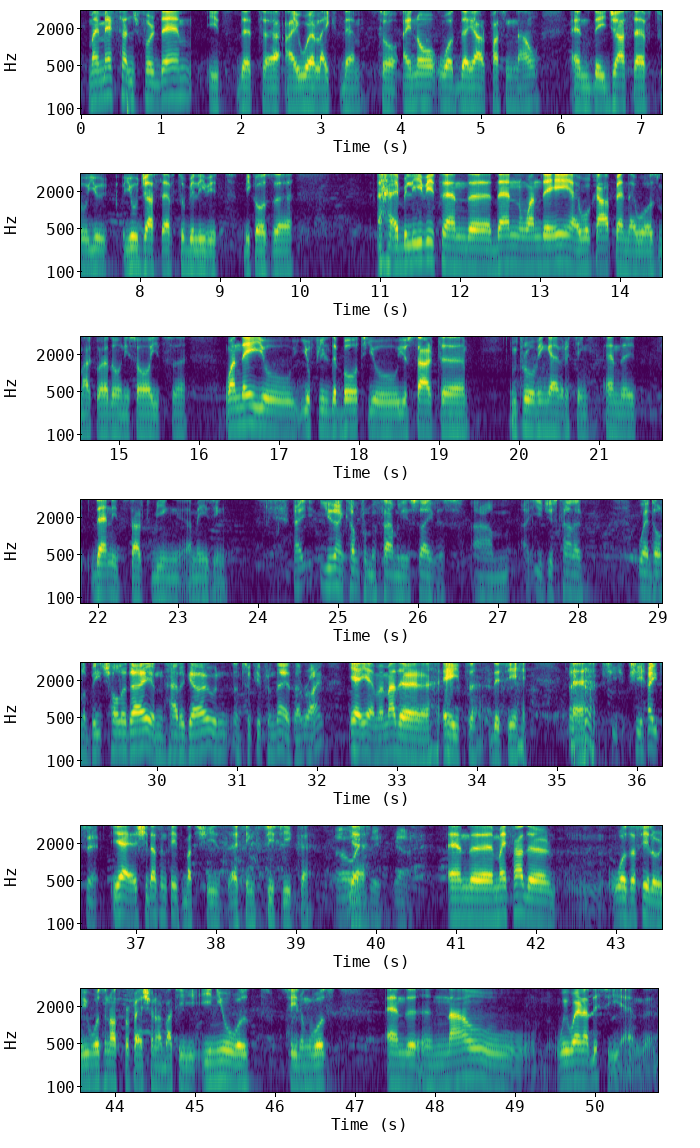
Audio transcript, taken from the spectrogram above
My message for them is that uh, I were like them, so I know what they are passing now, and they just have to you you just have to believe it because. Uh, I believe it, and uh, then one day I woke up and I was Marco Gradoni. So it's uh, one day you you feel the boat, you you start uh, improving everything, and it, then it starts being amazing. Now, you don't come from a family of sailors. Um, you just kind of went on a beach holiday and had a go and, and, took it from there. Is that right? Yeah, yeah. My mother ate the sea. Uh, she she hates it. Yeah, she doesn't hate, but she's I think seasick. Oh, yeah. I see. Yeah. And uh, my father was a sailor. He was not professional, but he, he knew what sailing was. And uh, now we were at the sea, and uh,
